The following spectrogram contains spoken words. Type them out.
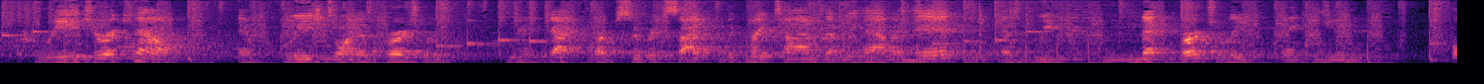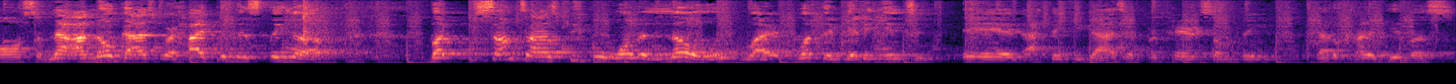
create your account, and please join us virtually. We got, I'm super excited for the great times that we have ahead as we connect virtually in community. Awesome. Now I know, guys, we're hyping this thing up, but sometimes people want to know right what they're getting into, and I think you guys have prepared something that'll kind of give us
